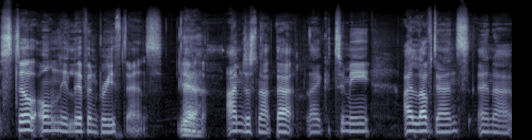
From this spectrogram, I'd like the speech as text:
still only live and breathe dance. Yeah. And I'm just not that. Like to me, I love dance, and uh,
